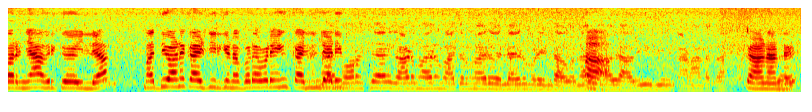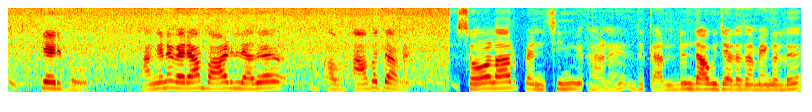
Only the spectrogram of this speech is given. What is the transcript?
പറഞ്ഞാൽ അവർക്ക് ഇല്ല. മദ്യമാണ് കഴിച്ചിരിക്കുന്നത്. ഇവിടെ എവിടെയും കല്ലിന്റെ അടി കാടുമാരും വാച്ചർമാരും എല്ലാവരും ഇവിടെ ഉണ്ടാവും. കാണാണ്ട് കയറി അധികം അങ്ങനെ വരാൻ പാടില്ല. അത് ആപത്താണ്. സോളാർ ഫെൻസിങ് ആണ്. ഇത് കറണ്ട് ഉണ്ടാകും ചില സമയങ്ങളിൽ.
